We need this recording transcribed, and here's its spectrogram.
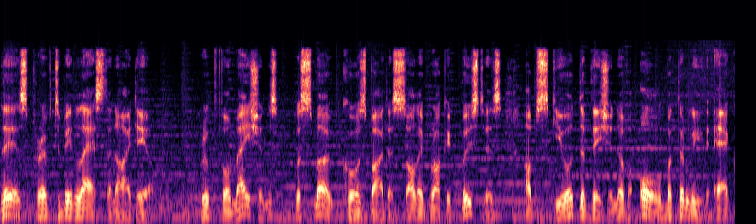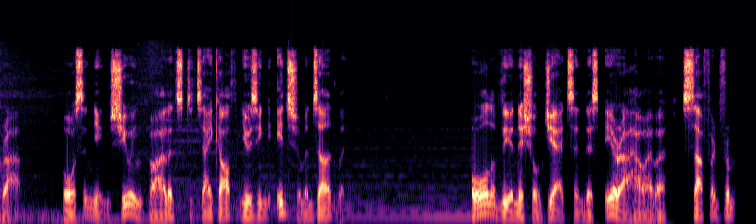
This proved to be less than ideal. Group formations, the smoke caused by the solid rocket boosters obscured the vision of all but the lead aircraft, forcing ensuing pilots to take off using instruments only. All of the initial jets in this era, however, suffered from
